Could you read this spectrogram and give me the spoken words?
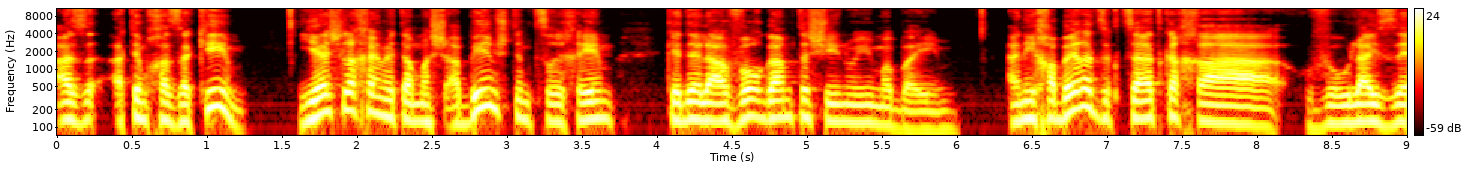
אז אתם חזקים, יש לכם את המשאבים שאתם צריכים כדי לעבור גם את השינויים הבאים. אני אחבר את זה קצת ככה, ואולי זה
